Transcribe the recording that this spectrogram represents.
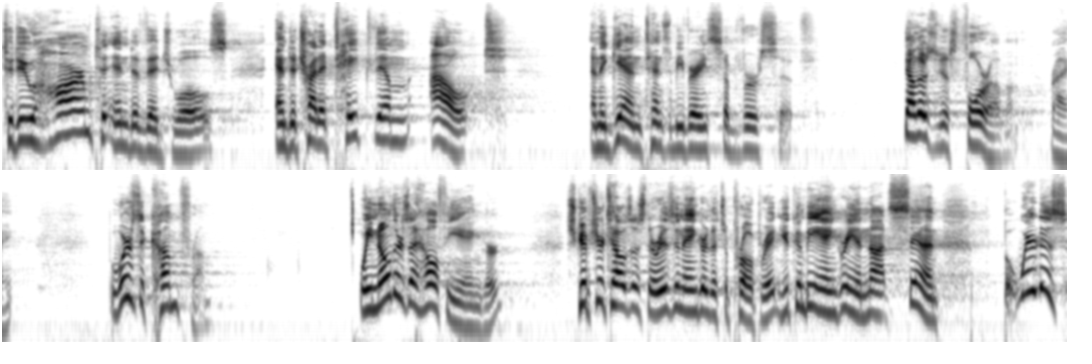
to do harm to individuals and to try to take them out. And again, tends to be very subversive. Now, those are just four of them, right? But where does it come from? We know there's a healthy anger. Scripture tells us there is an anger that's appropriate. You can be angry and not sin. But where does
